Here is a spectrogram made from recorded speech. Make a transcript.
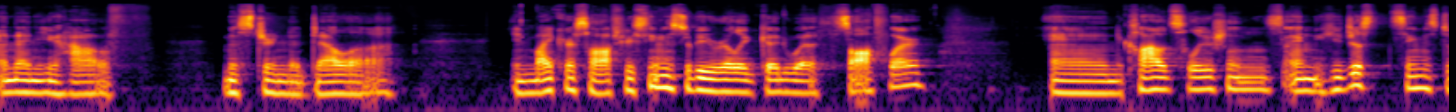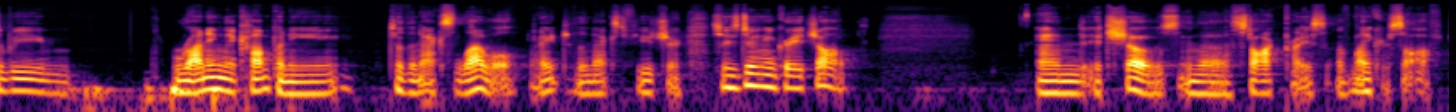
And then you have Mr. Nadella in Microsoft, who seems to be really good with software and cloud solutions, and he just seems to be running the company to the next level, right? To the next future. So he's doing a great job. And it shows in the stock price of Microsoft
